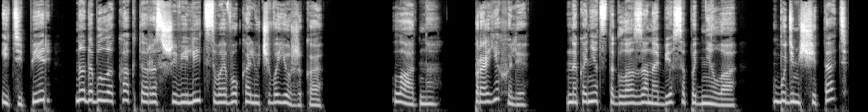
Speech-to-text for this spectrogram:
и теперь надо было как-то расшевелить своего колючего ежика. «Ладно, проехали». Наконец-то глаза на беса подняла. «Будем считать,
